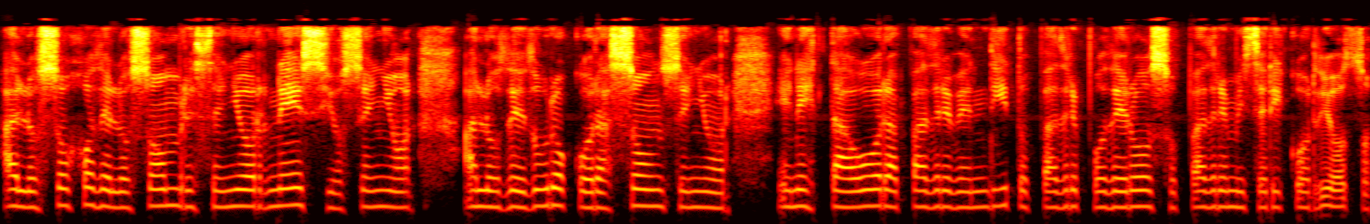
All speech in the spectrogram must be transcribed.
a los ojos de los hombres, Señor, necios, Señor, a los de duro corazón, Señor, en esta hora, Padre bendito, Padre poderoso, Padre misericordioso,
